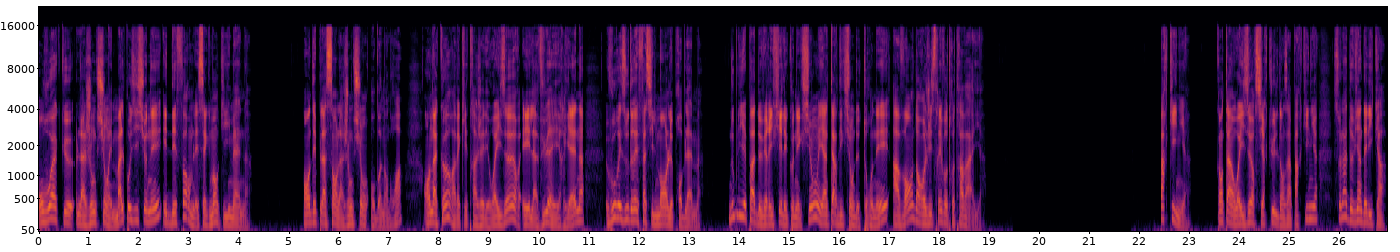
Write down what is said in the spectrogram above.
on voit que la jonction est mal positionnée et déforme les segments qui y mènent. En déplaçant la jonction au bon endroit, en accord avec les trajets des Wiser et la vue aérienne, vous résoudrez facilement le problème. N'oubliez pas de vérifier les connexions et interdictions de tourner avant d'enregistrer votre travail. Parking. Quand un Wiser circule dans un parking, cela devient délicat.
